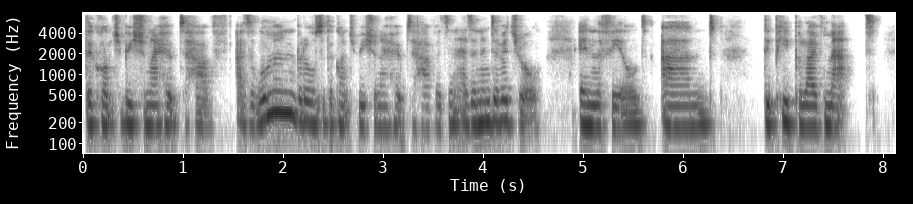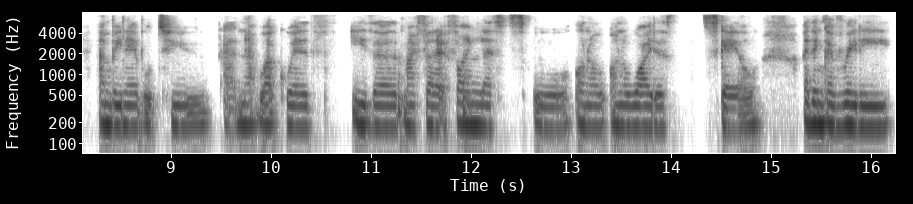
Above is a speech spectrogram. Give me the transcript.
the contribution I hope to have as a woman, but also the contribution I hope to have as an as an individual in the field and the people I've met and being able to uh, network with either my fellow finalists or on a on a wider scale. I think I've really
